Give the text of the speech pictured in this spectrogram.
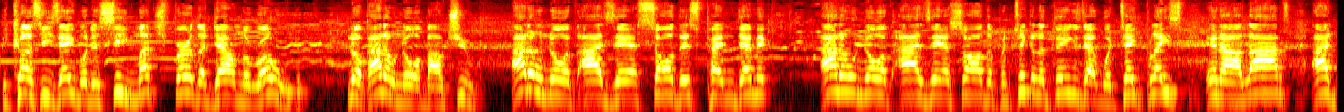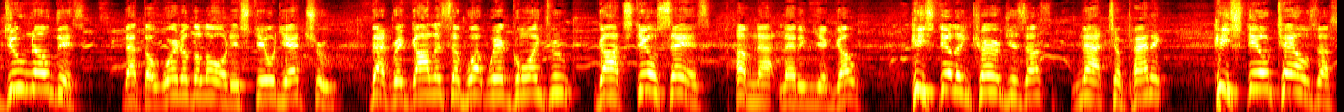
because he's able to see much further down the road. Look, I don't know about you. I don't know if Isaiah saw this pandemic. I don't know if Isaiah saw the particular things that would take place in our lives. I do know this that the word of the Lord is still yet true. That regardless of what we're going through, God still says, I'm not letting you go. He still encourages us not to panic. He still tells us,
